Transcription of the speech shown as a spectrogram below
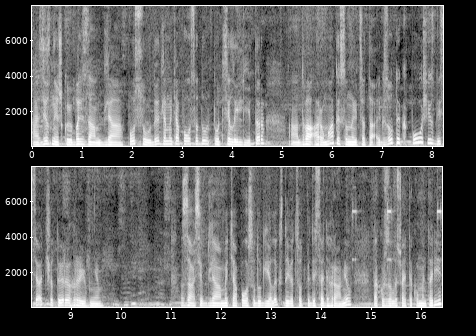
А зі знижкою бальзам для посуди, для миття посуду. Тут цілий літр. Два аромати, суниця та екзотик по 64 гривні. Засіб для миття посуду Gelex 950 грамів. Також залишайте коментарі.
